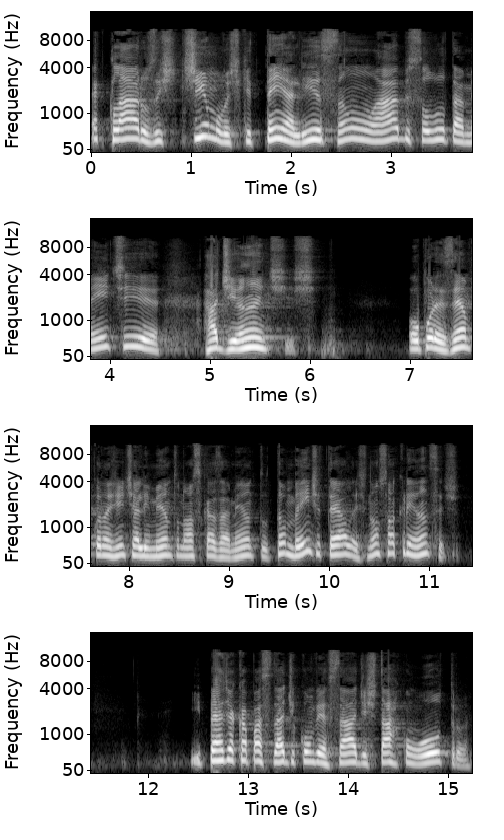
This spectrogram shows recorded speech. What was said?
É claro, os estímulos que tem ali são absolutamente radiantes. Ou, por exemplo, quando a gente alimenta o nosso casamento, também de telas, não só crianças. E perde a capacidade de conversar, de estar com o outro.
